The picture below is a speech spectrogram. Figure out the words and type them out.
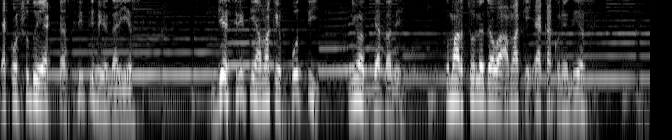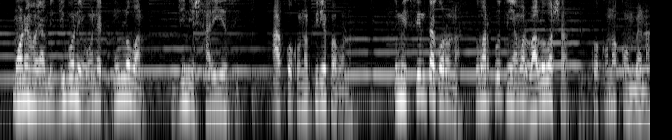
এখন শুধু একটা স্মৃতি হয়ে দাঁড়িয়েছে। যে স্মৃতি আমাকে প্রতি নিয়ত ব্যথা দেয়, তোমার চলে যাওয়া আমাকে একা করে দিয়েছে। মনে হয় আমি জীবনে অনেক মূল্যবান জিনিস হারিয়েছি, আর কখনো ফিরে পাবো না। তুমি চিন্তা করো না তোমার প্রতি আমার ভালোবাসা কখনো কমবে না।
